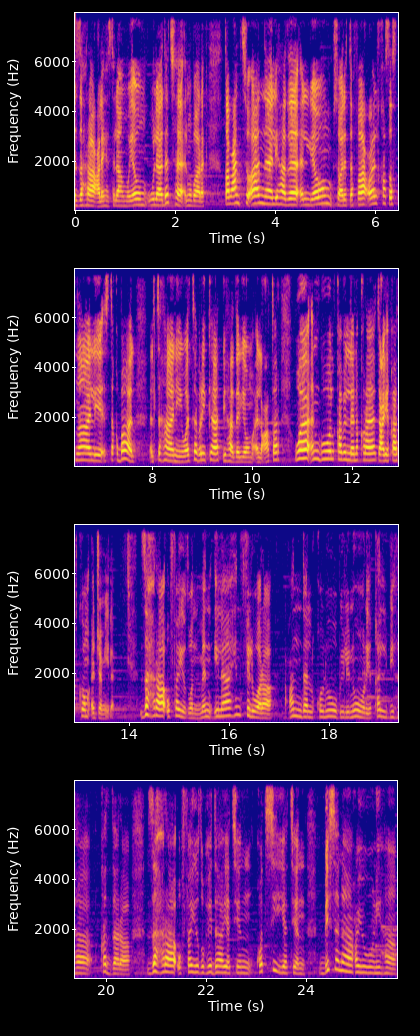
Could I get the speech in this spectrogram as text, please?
الزهراء عليها السلام ويوم ولادتها المبارك. طبعا سؤالنا لهذا اليوم سؤال التفاعل خصصناه لاستقبال التهاني والتبريكات بهذا اليوم العطر ونقول قبل لا نقرأ تعليقاتكم الجميلة. زهراء فيض من إله في الورى عند القلوب لنور قلبها قد ذرى زهراء فيض هداية قدسية بسنا عيونها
